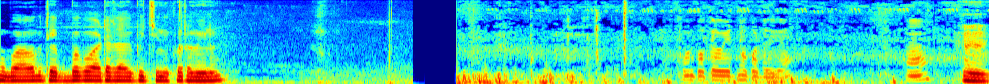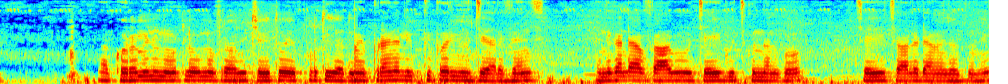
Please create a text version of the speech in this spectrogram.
మా బావకు దెబ్బకు వాటర్ తాగిపించింది పెట్టినా పడ్డదిగా ఆ? కొరమీను నోట్లో ఉన్న ఫ్రాగు చేయితో ఎప్పుడు తీయదు. ఎప్పుడైనా లిప్ కీపర్ యూజ్ చేయాలి ఫ్రెండ్స్. ఎందుకంటే ఆ ఫ్రాగు చేయి గుచ్చుకుందనుకో చేయి చాలా డ్యామేజ్ అవుతుంది.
